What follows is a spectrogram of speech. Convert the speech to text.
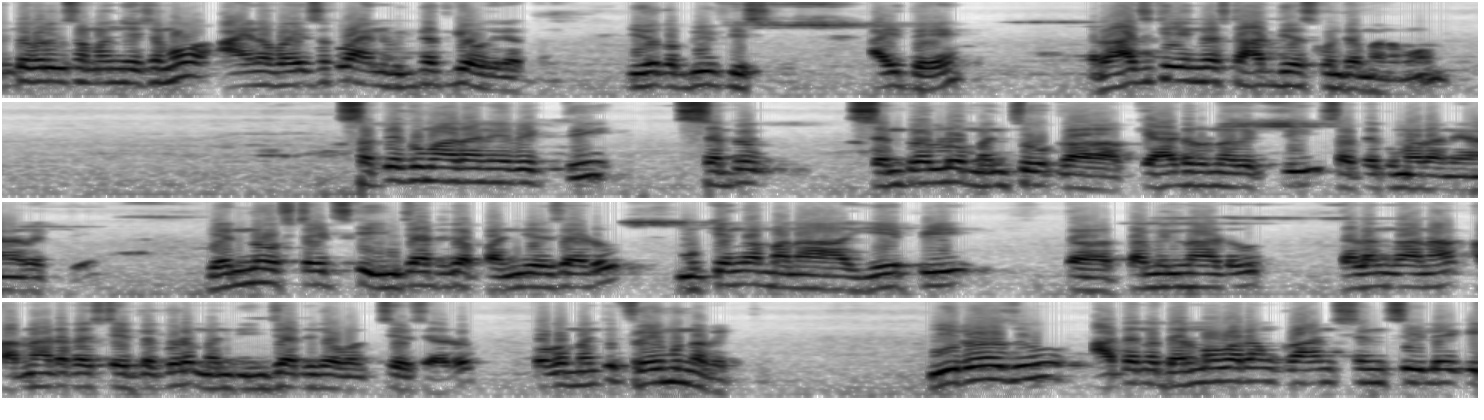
ఎంతవరకు సమంజసమో ఆయన వయసుకు ఆయన విజ్ఞతకే వదిలేద్దాం. ఇది ఒక బ్రీఫ్ హిస్టరీ అయితే రాజకీయంగా స్టార్ట్ చేసుకుంటే మనము సత్యకుమార్ అనే వ్యక్తి సెంట్రల్ సెంట్రల్లో మంచి ఒక క్యాడర్ ఉన్న వ్యక్తి సత్యకుమార్ అనే వ్యక్తి ఎన్నో స్టేట్స్కి ఇన్ఛార్జ్గా పనిచేశాడు. ముఖ్యంగా మన ఏపీ తమిళనాడు తెలంగాణ కర్ణాటక స్టేట్లకు కూడా మంచి ఇన్ఛార్జ్గా వర్క్ చేశాడు. ఒక మంచి ఫ్రేమ్ ఉన్న వ్యక్తి. ఈరోజు అతను ధర్మవరం కాన్స్టిట్యున్సీలోకి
